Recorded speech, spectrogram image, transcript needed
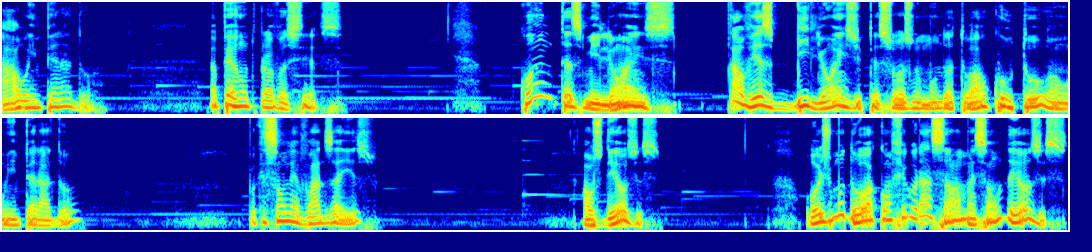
Ao imperador. Eu pergunto para vocês: quantas milhões, talvez bilhões de pessoas no mundo atual cultuam o imperador? Porque são levados a isso. Aos deuses. Hoje mudou a configuração, mas são deuses.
